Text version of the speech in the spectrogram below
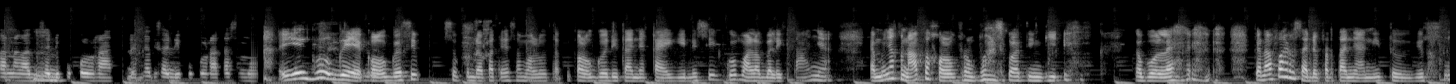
karena nggak bisa hmm. dipukul rata dan nggak bisa dipukul rata semua. Iya gue gue ya kalau gue sih sependapatnya sama lu tapi kalau gue ditanya kayak gini sih gue malah balik tanya emangnya kenapa kalau perempuan sekolah tinggi nggak boleh kenapa harus ada pertanyaan itu gitu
